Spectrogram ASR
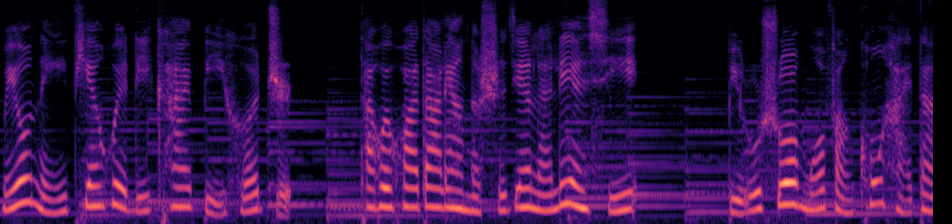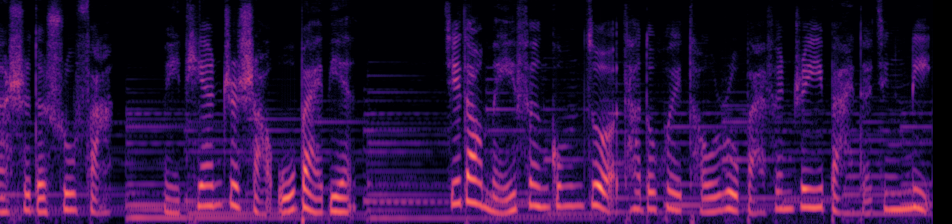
没有哪一天会离开笔和纸，他会花大量的时间来练习，比如说模仿空海大师的书法，每天至少五百遍。接到每一份工作，他都会投入百分之一百的精力，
